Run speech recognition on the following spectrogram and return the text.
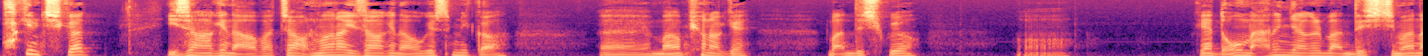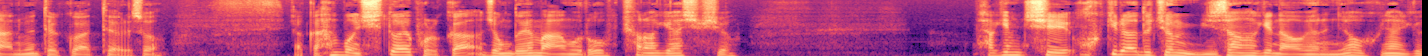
파김치가 이상하게 나와봤자 얼마나 이상하게 나오겠습니까? 예, 마음 편하게 만드시고요. 어, 그냥 너무 많은 양을 만드시지만 않으면 될 것 같아요. 그래서 약간 한번 시도해 볼까 정도의 마음으로 편하게 하십시오. 파김치 혹이라도 좀 이상하게 나오면은요, 그냥 이거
